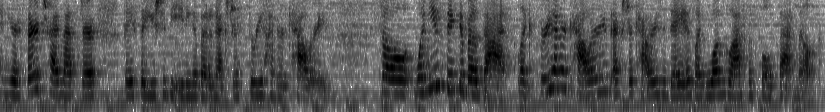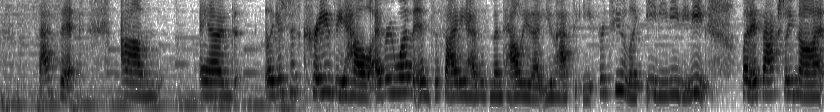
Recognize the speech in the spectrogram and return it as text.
And your third trimester, they say you should be eating about an extra 300 calories. So when you think about that, like 300 calories, extra calories a day is like one glass of full fat milk. That's it. Um, and like it's just crazy how everyone in society has this mentality that you have to eat for two, like eat, eat, eat, eat, eat. But it's actually not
